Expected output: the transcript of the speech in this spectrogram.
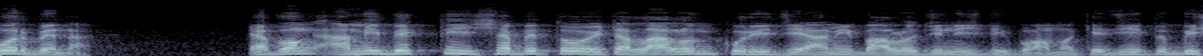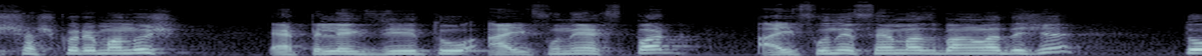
করবে না। এবং আমি ব্যক্তি হিসাবে তো এটা লালন করি যে আমি ভালো জিনিস দিব। আমাকে যেহেতু বিশ্বাস করে মানুষ অ্যাপেলেক্স যেহেতু আইফোনে এক্সপার্ট আইফোনে ফেমাস বাংলাদেশে, তো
